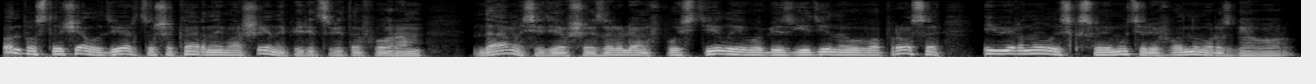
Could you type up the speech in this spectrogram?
Он постучал в дверцу шикарной машины перед светофором. Дама, сидевшая за рулем, впустила его без единого вопроса и вернулась к своему телефонному разговору.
